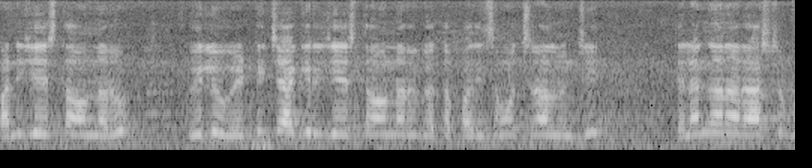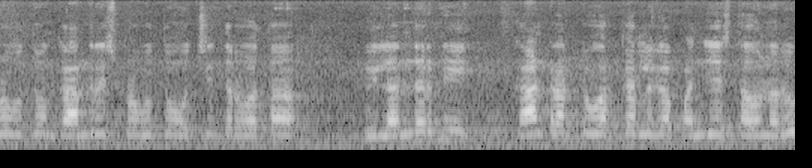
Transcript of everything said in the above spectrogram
పనిచేస్తూ ఉన్నారు. వీళ్ళు వెట్టి చాకిరీ చేస్తూ ఉన్నారు గత పది సంవత్సరాల నుంచి. తెలంగాణ రాష్ట్ర ప్రభుత్వం కాంగ్రెస్ ప్రభుత్వం వచ్చిన తర్వాత వీళ్ళందరినీ కాంట్రాక్ట్ వర్కర్లుగా పనిచేస్తూ ఉన్నారు.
